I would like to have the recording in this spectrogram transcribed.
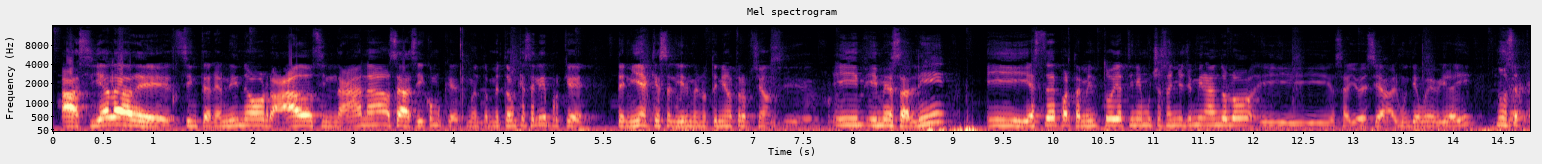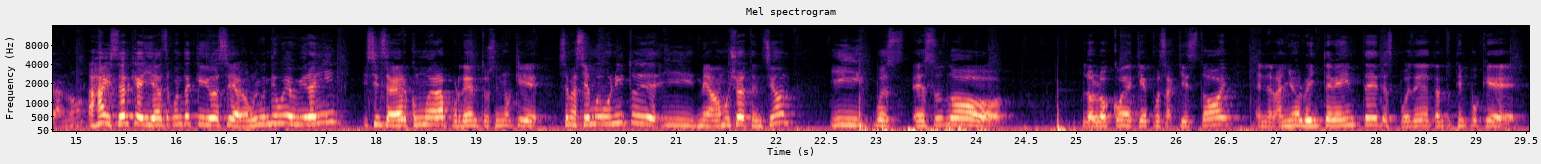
hacia la de sin tener ni dinero ahorrado, sin nada, nada, o sea, así como que me, me tengo que salir porque tenía que salirme, no tenía otra opción. Sí, y me salí Y este departamento ya tenía muchos años yo mirándolo y, y, o sea, yo decía, algún día voy a vivir ahí. Y No cerca. ¿no? Ajá, y cerca, y haz de cuenta que yo decía, algún día voy a vivir ahí y sin saber cómo era por dentro, sino que se me hacía muy bonito y, y me llamaba mucho la atención. Y pues eso es lo, lo loco de que pues aquí estoy en el año 2020, después de tanto tiempo que,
